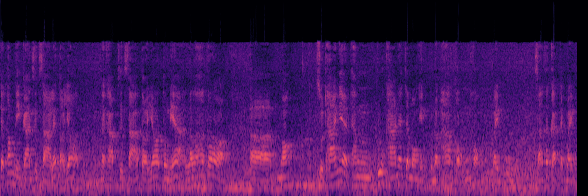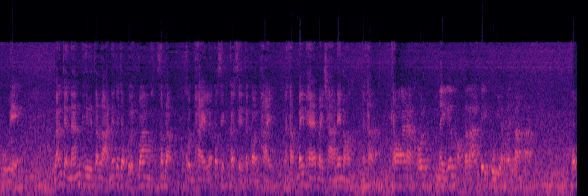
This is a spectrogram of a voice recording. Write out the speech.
จะต้องมีการศึกษาและต่อยอดนะครับศึกษาต่อยอดตรงนี้แล้วก็เอ่อเหมาะ สุดท้ายเนี่ยทางลูกค้าเนี่ยจะมองเห็นคุณภาพของของใบพลูสารสกัดจากใบพลูเอง หลังจากนั้นคือตลาดเนี่ยก็จะเปิดกว้างสำหรับคนไทยและก็เกษตรกรไทยนะครับ ไม่แพ้ใบชาแน่นอนนะครับมองอนาคตในเรื่องของตลาดใบพลูอย่างไรบ้างครับผม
